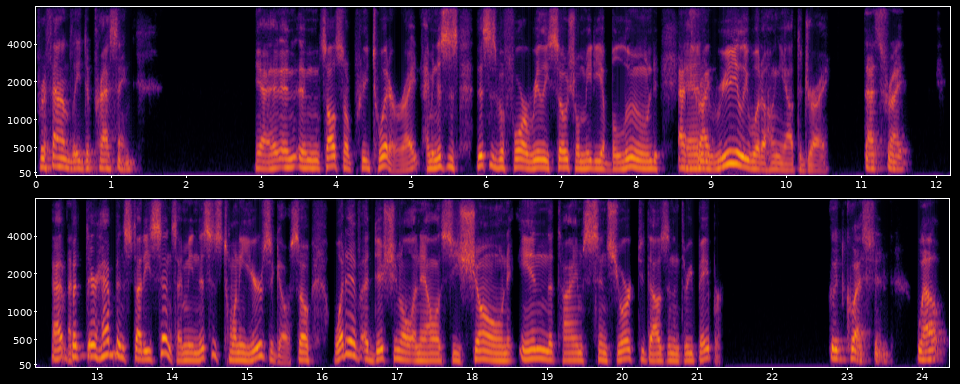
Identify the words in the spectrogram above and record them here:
profoundly depressing. Yeah, and, and it's also pre-Twitter, right? I mean, this is this is before really social media ballooned That's and right. really would have hung you out to dry. That's right. Uh, but there have been studies since. I mean, this is 20 years ago. So, what have additional analyses shown in the time since your 2003 paper? Good question. Well,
